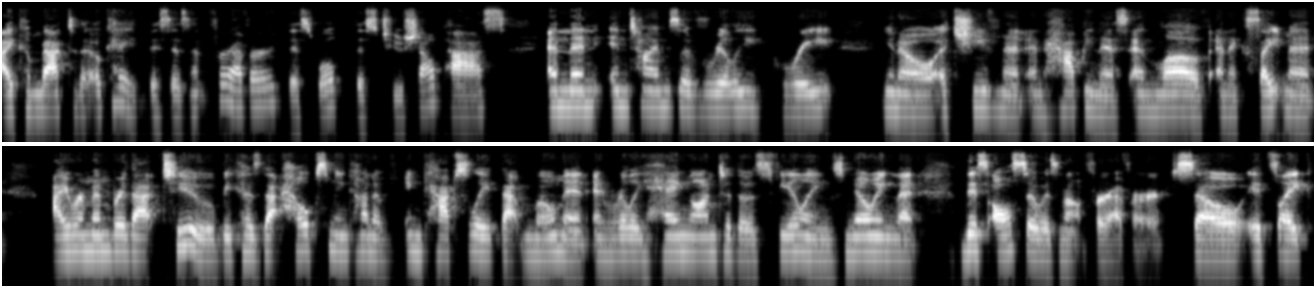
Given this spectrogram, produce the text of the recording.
I come back to the okay, this isn't forever. This will this too shall pass. And then in times of really great, you know, achievement and happiness and love and excitement, I remember that too because that helps me kind of encapsulate that moment and really hang on to those feelings, knowing that this also is not forever. So it's like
